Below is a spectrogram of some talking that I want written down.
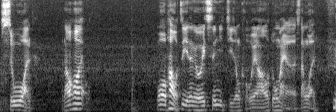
十五碗，然后后来我怕我自己那个会吃腻几种口味，然后多买了三碗。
